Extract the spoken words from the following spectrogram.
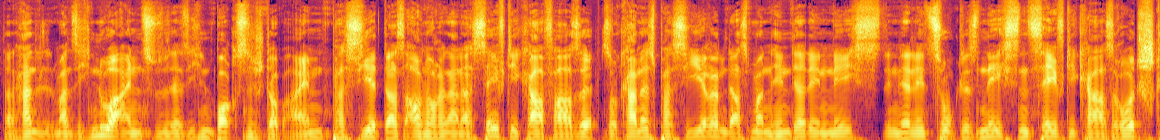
dann handelt man sich nur einen zusätzlichen Boxenstopp ein. Passiert das auch noch in einer Safety Car Phase, so kann es passieren, dass man hinter den, nächsten, hinter den Zug des nächsten Safety Cars rutscht.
